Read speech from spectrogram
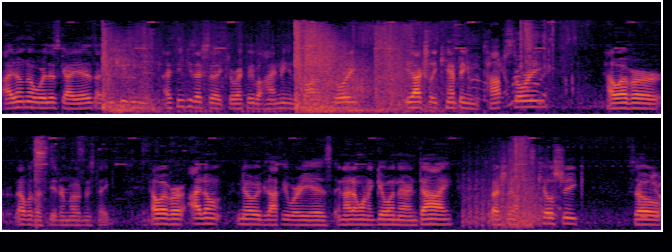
I don't know where this guy is. I think he's in. I think he's actually like directly behind me in the bottom story. He's actually camping in the top story. However, that was a theater mode mistake. However, I don't know exactly where he is, and I don't want to go in there and die, especially on this kill streak. So,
